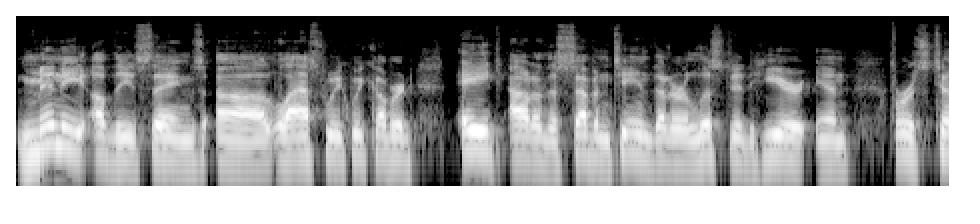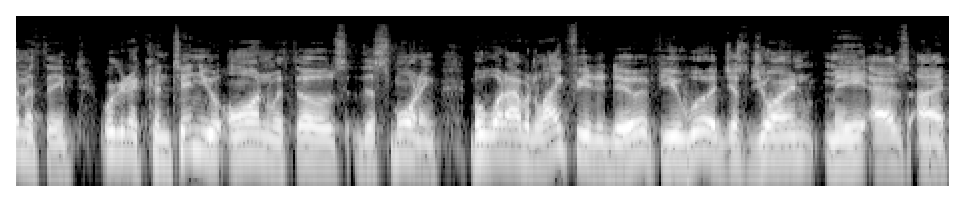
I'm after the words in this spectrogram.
many of these things, uh, last week we covered eight out of the 17 that are listed here in First Timothy. We're going to continue on with those this morning. But what I would like for you to do, if you would, just join me as I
